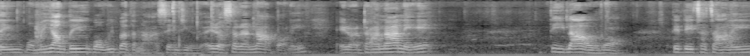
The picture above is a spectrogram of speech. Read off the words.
သေးဘူးပေါ့မရောက်သေးဘူးပေါ့ဝိပဿနာအဆင့်ကြီးဆိုအဲ့တော့စရဏပေါ့လေအဲ့တော့ဒါနနဲ့တီလာကိုတော့တေးသေးချာချာလေး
